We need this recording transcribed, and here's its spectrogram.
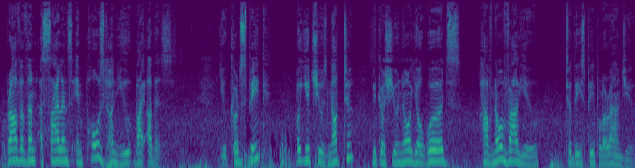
rather than a silence imposed on you by others. You could speak, but you choose not to because you know your words have no value to these people around you.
